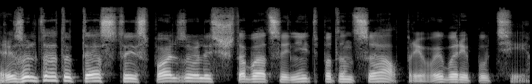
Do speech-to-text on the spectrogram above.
Результаты теста использовались, чтобы оценить потенциал при выборе пути.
